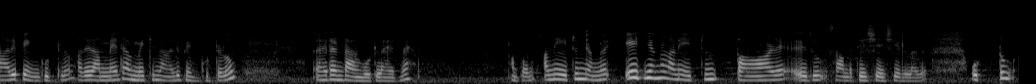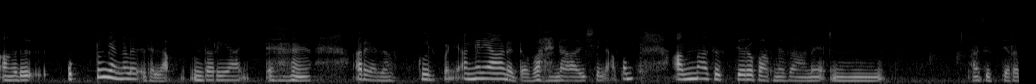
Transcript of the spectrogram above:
നാല് പെൺകുട്ടികളും അതായത് അമ്മേന്റെ അമ്മയ്ക്ക് നാല് പെൺകുട്ടികളും രണ്ടാൺകുട്ടികളായിരുന്നേ അപ്പം അന്ന് ഏറ്റവും ഞങ്ങൾ ഞങ്ങളാണ് ഏറ്റവും താഴെ ഒരു സാമ്പത്തിക ശേഷി ഉള്ളത്. ഒട്ടും അങ്ങോട്ട് ഒട്ടും ഞങ്ങൾ ഇതല്ല എന്താ പറയുക അറിയാലോ കൂലിപ്പണി. അങ്ങനെയാണ് കേട്ടോ പറയേണ്ട ആവശ്യമില്ല. അപ്പം അന്ന് ആ സിസ്റ്റർ പറഞ്ഞതാണ് ആ സിസ്റ്ററെ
